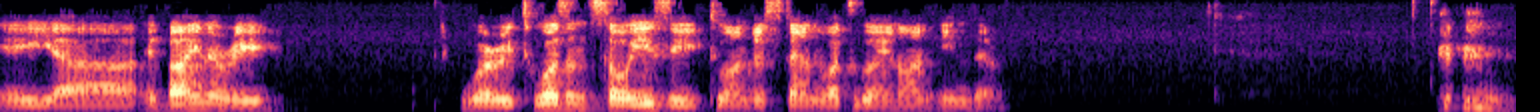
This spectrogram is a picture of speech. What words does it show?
a, uh, a binary where it wasn't so easy to understand what's going on in there.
